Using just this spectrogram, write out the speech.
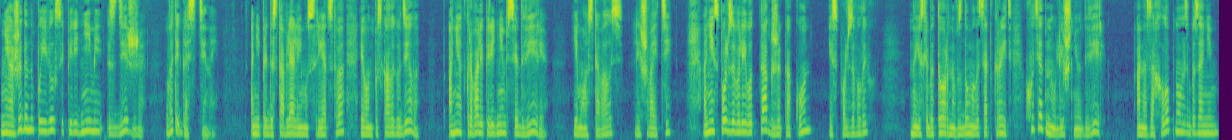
неожиданно появился перед ними здесь же, в этой гостиной. Они предоставляли ему средства, и он пускал их в дело. Они открывали перед ним все двери. Ему оставалось лишь войти. Они использовали его так же, как он использовал их. Но если бы Торну вздумалось открыть хоть одну лишнюю дверь, она захлопнулась бы за ним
